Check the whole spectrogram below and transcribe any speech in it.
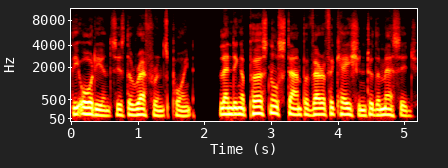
the audience is the reference point, lending a personal stamp of verification to the message.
